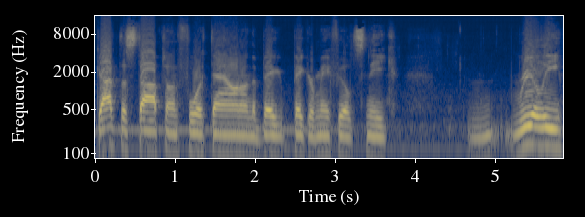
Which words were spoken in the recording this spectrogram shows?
got the stops on fourth down on the big Baker Mayfield sneak. Really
